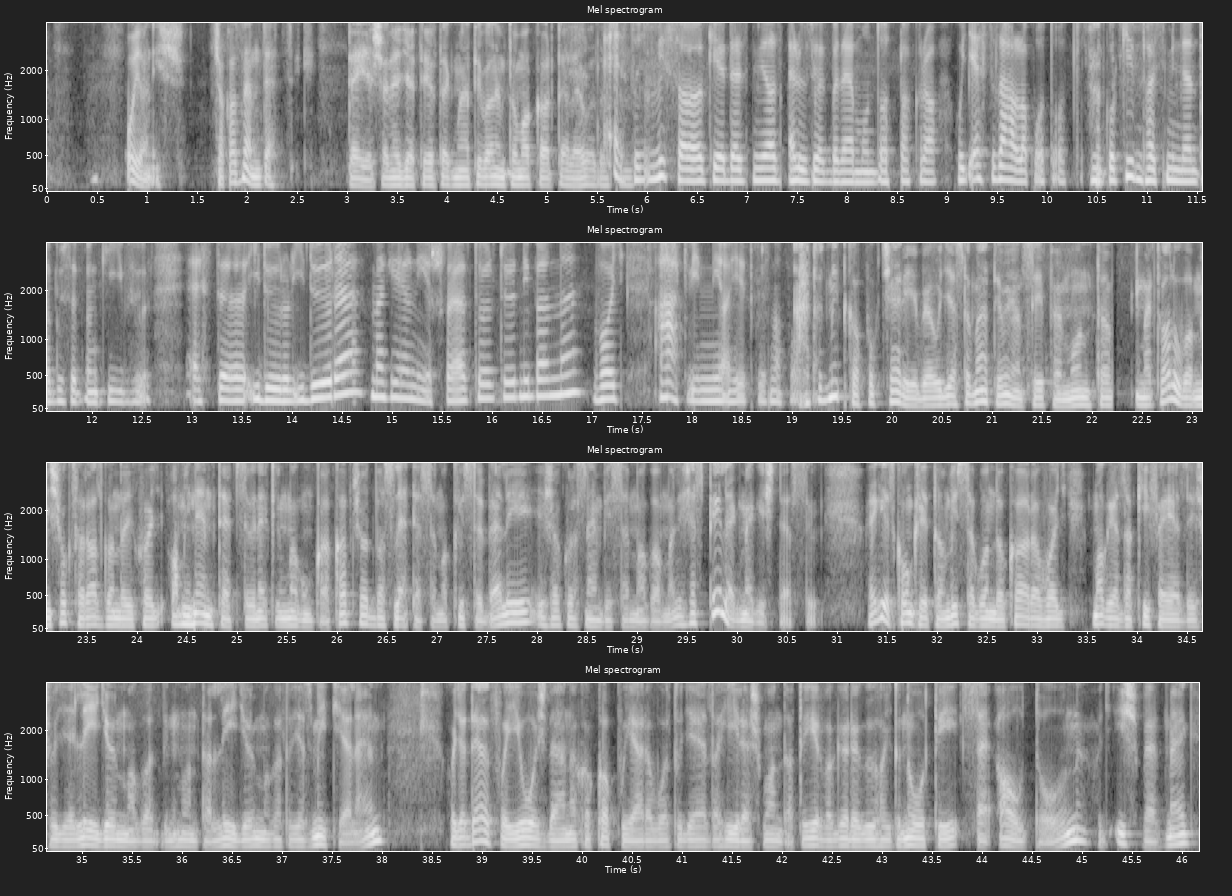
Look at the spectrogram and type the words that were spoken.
Olyan is. Csak az nem tetszik. Teljesen egyetértek Mátéval, nem tudom, akartál-e Ezt, hogy visszakérdezni az előzőekben elmondottakra, hogy ezt az állapotot, hát, amikor kint hagysz mindent a küszöbön kívül, ezt időről időre megélni és feltöltődni benne, vagy átvinni a hétköznapokba? Hát, hogy mit kapok cserébe? Ugye ezt a Máté olyan szépen mondta, mert valóban mi sokszor azt gondoljuk, hogy ami nem tetsző nekünk magunkkal kapcsolatban, azt leteszem a küszöb elé, és akkor azt nem viszem magammal. És ezt tényleg meg is tesszük. Egész konkrétan visszagondolok arra, hogy maga ez a kifejezés, hogy egy légy önmagad, mint mondta, légy önmagad, hogy ez mit jelent, hogy a Delfoi Jósdának a kapujára volt ugye ez a híres mondat írva görögül, hogy gnóti se autón, hogy ismerd meg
